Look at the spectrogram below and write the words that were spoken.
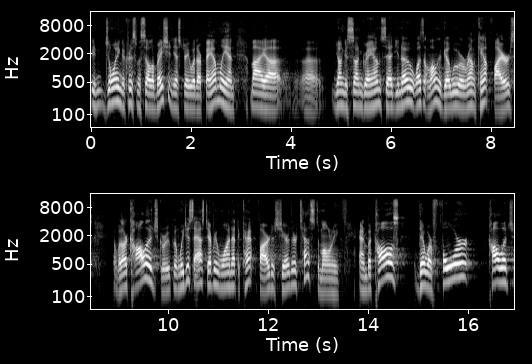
enjoying a Christmas celebration yesterday with our family, and my uh, uh youngest son, Graham, said, You know, it wasn't long ago we were around campfires with our college group, and we just asked everyone at the campfire to share their testimony. And because there were four college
